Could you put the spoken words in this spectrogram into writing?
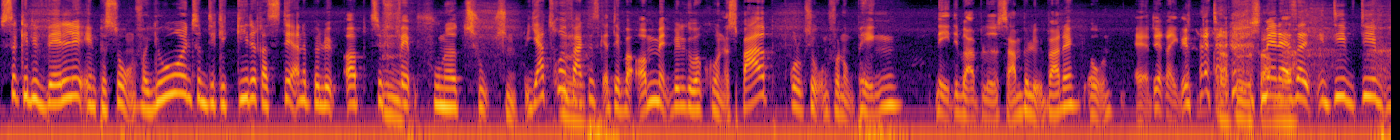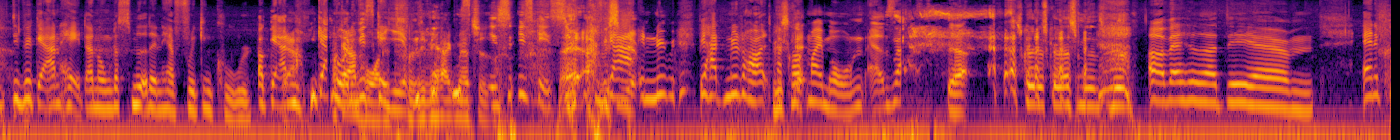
så kan de vælge en person fra juryen, som de kan give det resterende beløb op til mm. 500.000. Jeg troede mm. faktisk, at det var omvendt, hvilket kunne have sparet produktionen for nogle penge. Nej, det var blevet samme beløb, var det ikke? Jo, ja, det er rigtigt. Det det samme, Men altså, de, de, de vil gerne have, at der er nogen, der smider den her freaking cool. Og gerne, Ja, gerne og hurtigt, gerne vi skal hjem. fordi vi har ikke mere tid. I, I skal i søvn. Ja, vi vi, har en ny, vi har et nyt hold, der skal- kommer i morgen, altså. Ja, skynd dig, skynd dig, smid smid. Og hvad hedder det? Øhm, Anne K.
